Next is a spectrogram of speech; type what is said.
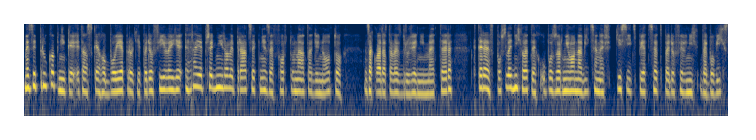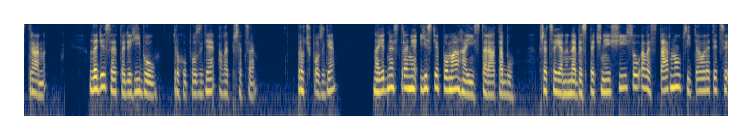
Mezi průkopníky italského boje proti pedofílii hraje přední roli práce kněze Fortunata di Noto, zakladatele Združení Meter, které v posledních letech upozornilo na více než 1500 pedofilních webových stran. Ledy se tedy hýbou. Trochu pozdě, ale přece. Proč pozdě? Na jedné straně jistě pomáhají stará tabu. Přece jen nebezpečnější jsou ale stárnoucí teoretici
